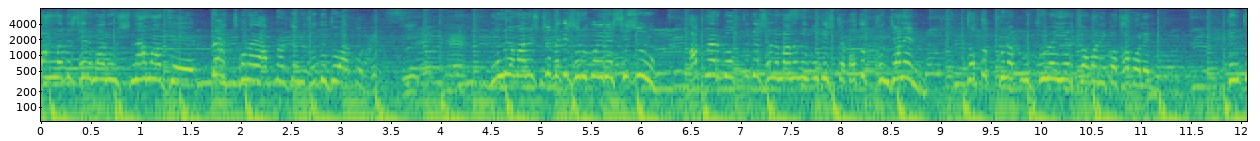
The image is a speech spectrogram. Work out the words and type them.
বাংলাদেশের মানুষ নামাজে প্রার্থনায় আপনার জন্য শুধু দোয়া করবে। বুড়ো মানুষটা থেকে শুরু করে শিশু, আপনার বক্তৃতা শুনে মাননীয় উপদেষ্টা কতক্ষণ জানেন? যতক্ষণ আপনি জুলাইয়ের জবানে কথা বলেন। কিন্তু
